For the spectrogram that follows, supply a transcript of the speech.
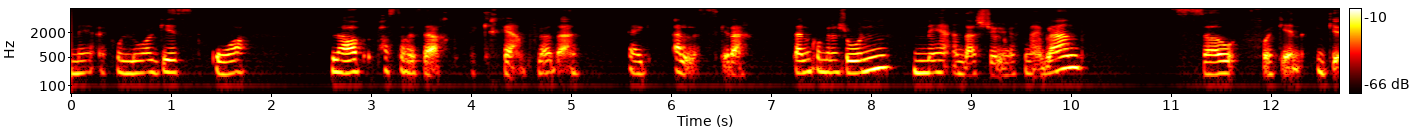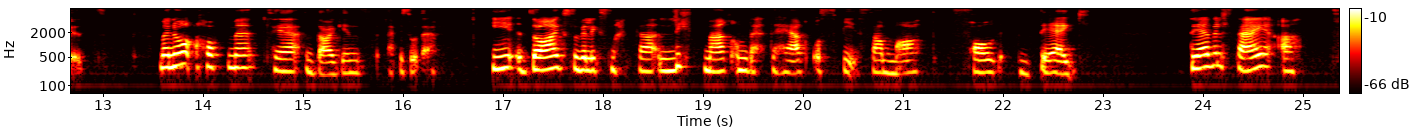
med økologisk og lavpasteurisert kremfløte. Jeg elsker det. Den kombinasjonen med en dash kyllingrømme blend so freaking good. Men nå hopper vi til dagens episode. I dag så vil jeg snakke litt mer om dette her å spise mat for deg. Det vil si at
